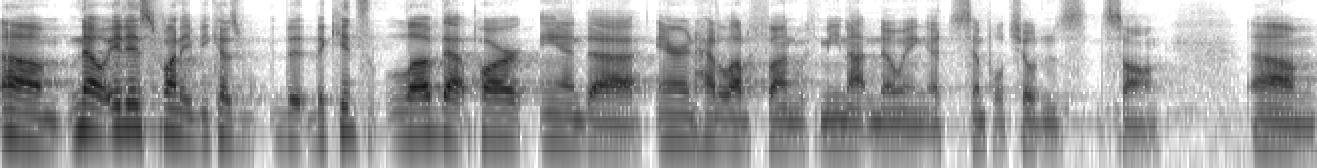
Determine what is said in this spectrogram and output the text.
um, no, it is funny because the, the kids love that part, and uh, Aaron had a lot of fun with me not knowing a simple children's song. Um,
